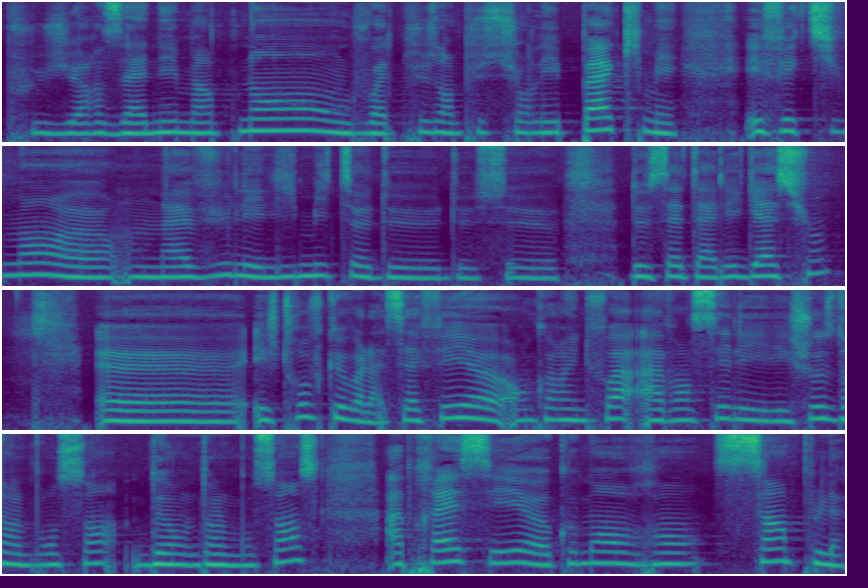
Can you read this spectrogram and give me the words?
plusieurs années maintenant. On le voit de plus en plus sur les packs, mais effectivement, on a vu les limites de, de, ce, de cette allégation. et je trouve que voilà, ça fait encore une fois avancer les, choses dans le bon sens. Dans, dans le bon sens. Après, c'est comment on rend simple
